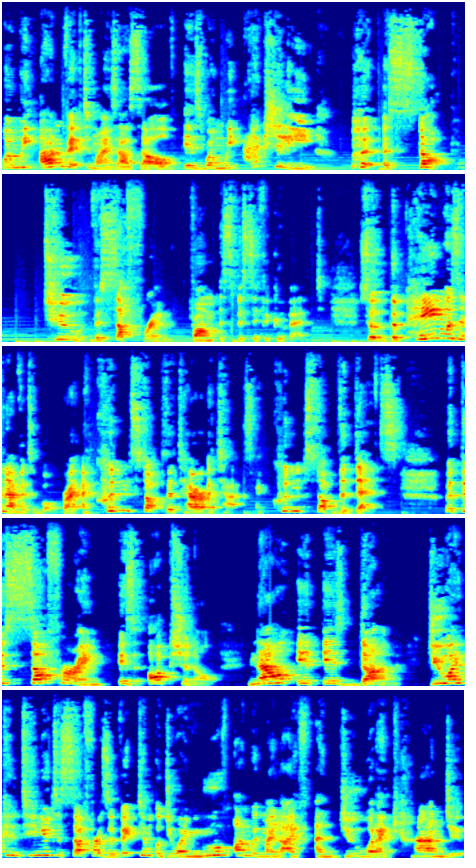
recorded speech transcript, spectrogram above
When we unvictimize ourselves is when we actually put a stop to the suffering from a specific event. So the pain was inevitable, right? I couldn't stop the terror attacks, I couldn't stop the deaths, but the suffering is optional. Now it is done. Do I continue to suffer as a victim or do I move on with my life and do what I can do?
